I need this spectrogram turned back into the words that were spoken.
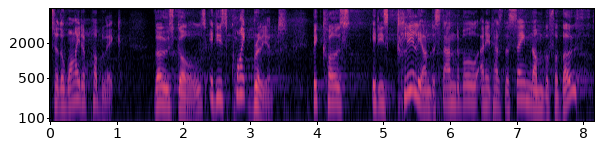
to the wider public those goals, it is quite brilliant because it is clearly understandable and it has the same number for both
